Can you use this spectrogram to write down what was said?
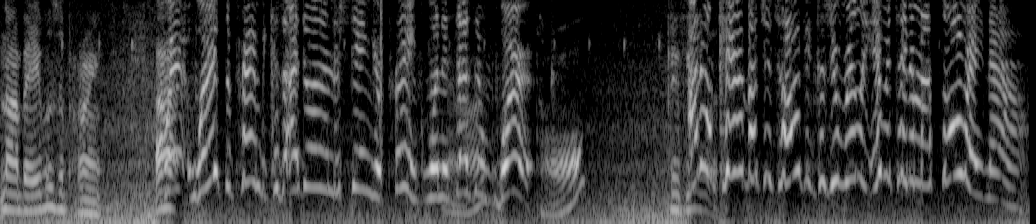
Nah, babe, it was a prank. I Where, where's the prank? Because I don't understand your prank when it doesn't work. talk. I don't care about you talking because you're really irritating my soul right now.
